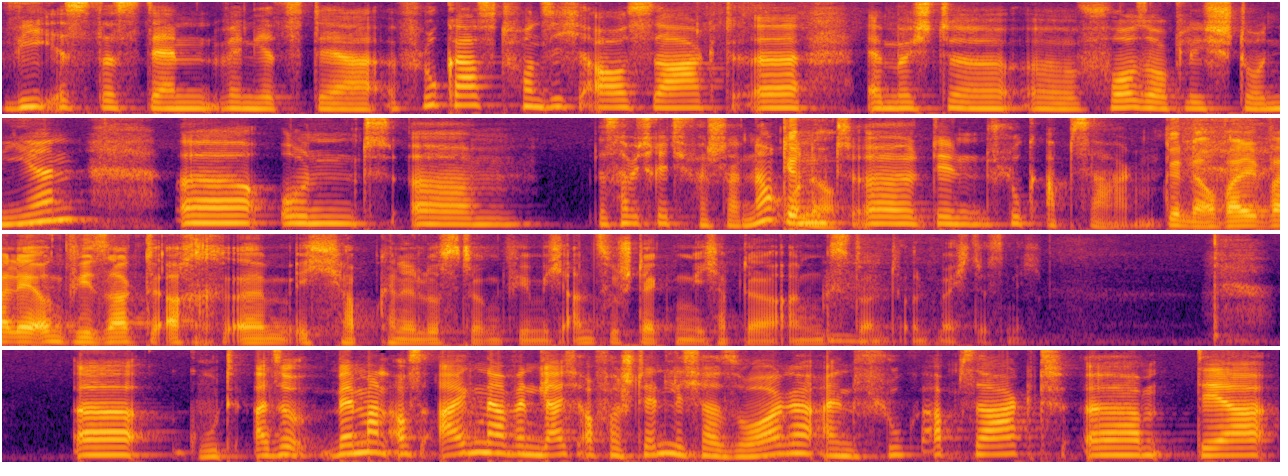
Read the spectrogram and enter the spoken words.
Wie ist das denn, wenn jetzt der Fluggast von sich aus sagt, äh, er möchte äh, vorsorglich stornieren äh, und ähm, das habe ich richtig verstanden, ne? Genau. Und äh, den Flug absagen. Genau, weil, weil er irgendwie sagt, ach, ähm, ich habe keine Lust, irgendwie mich anzustecken, ich habe da Angst und, und möchte es nicht. Äh, gut, also wenn man aus eigener, wenn gleich auch verständlicher Sorge einen Flug absagt, äh, der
